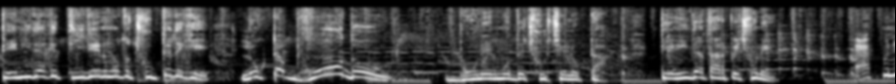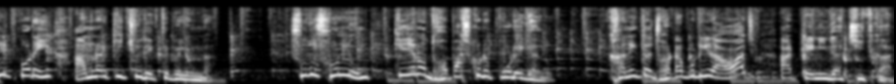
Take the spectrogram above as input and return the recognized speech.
টেনিদাকে তীরের মতো ছুটতে দেখে লোকটা ভোঁ দৌড়। বনের মধ্যে ছুটছে লোকটা। টেনিদা তার পেছনে। এক মিনিট পরেই আমরা কিছু দেখতে পেলুম না। শুধু শুনলুম কে যেন ধপাস করে পড়ে গেল। খানিকটা ঝটাপটির আওয়াজ আর টেনিদার চিৎকার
